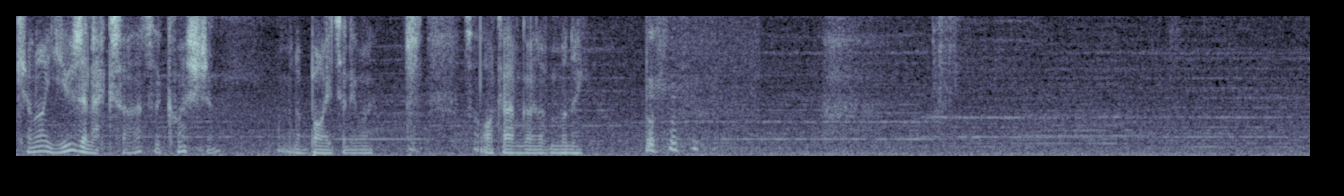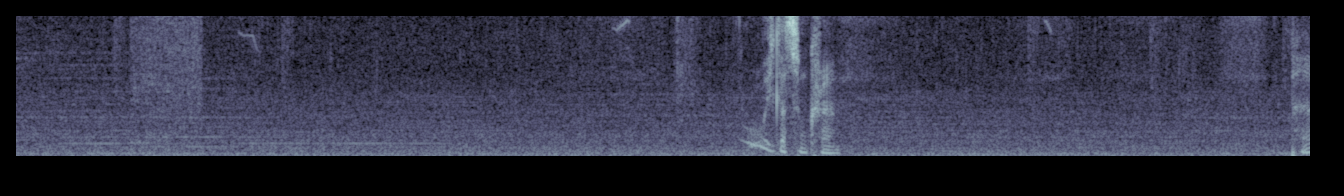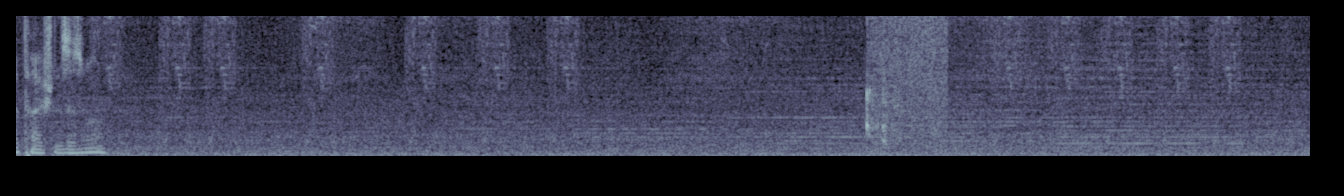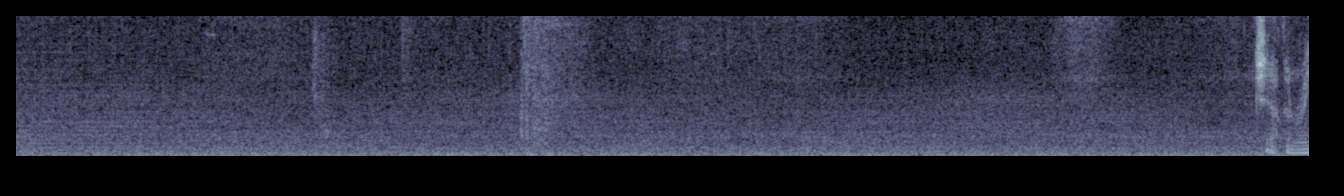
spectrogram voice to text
Can I use an axe? That's the question. I'm going to buy it anyway. It's it's not like I haven't got enough money. He's got some chrome. Pear potions as well.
